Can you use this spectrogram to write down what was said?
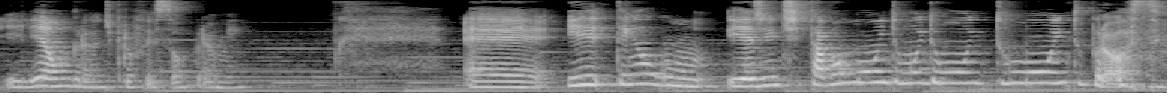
ele é um grande professor para mim. É, e tem algum. E a gente tava muito, muito, muito, muito próximo.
